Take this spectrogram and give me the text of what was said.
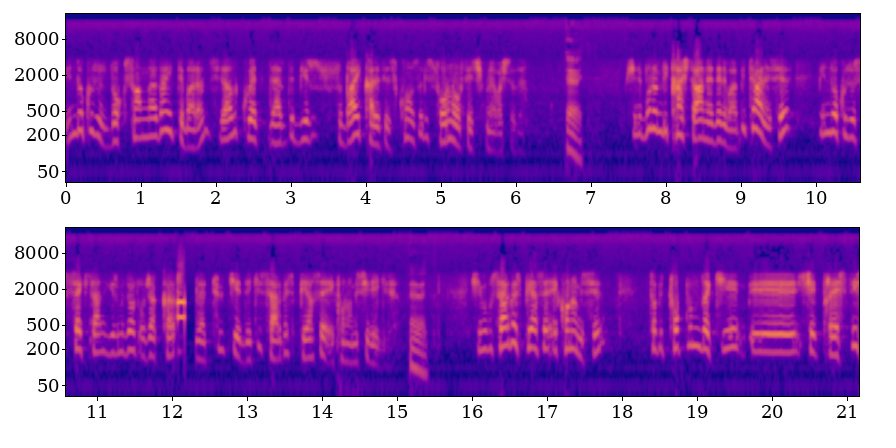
1990'lardan itibaren silahlı kuvvetlerde bir subay kalitesi konusunda bir sorun ortaya çıkmaya başladı. Evet. Şimdi bunun birkaç tane nedeni var. Bir tanesi 1980 24 Ocak kararıyla Türkiye'deki serbest piyasa ekonomisiyle ilgili. Evet. Şimdi bu serbest piyasa ekonomisi tabii toplumdaki e, şey prestij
